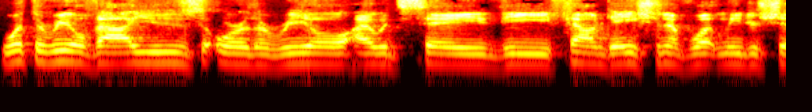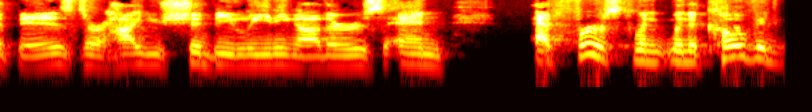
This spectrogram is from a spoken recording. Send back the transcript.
what the real values or the real I would say the foundation of what leadership is or how you should be leading others. And at first when when the COVID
